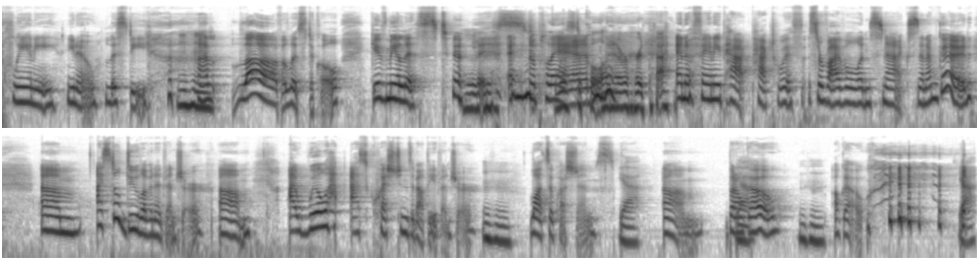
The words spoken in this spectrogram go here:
planny, you know, listy. Mm-hmm. I love a listicle. Give me a list List. and a plan Listicle. I never heard that. and a fanny pack packed with survival and snacks, and I'm good. Um, I still do love an adventure. Um, I will ha- ask questions about the adventure. Mm-hmm. Lots of questions. Yeah. Um, but Yeah. I'll go. Mm-hmm. I'll go. Yeah.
